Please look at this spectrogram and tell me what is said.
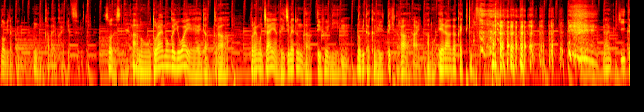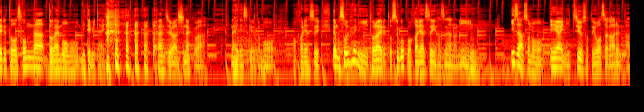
のび太くんの課題を解決すると、うん、そうですね、うん、あのドラえもんが弱い AI だったらドラえもんジャイアンがいじめるんだっていうふうにのび太くんが言ってきたら、はい、あのエラーが返ってきます。なんか聞いてるとそんなドラえもんを見てみたい感じはしなくはないですけれども、分かりやすい。でもそういうふうに捉えるとすごく分かりやすいはずなのに、うん、いざその AI に強さと弱さがあるんだ。っ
